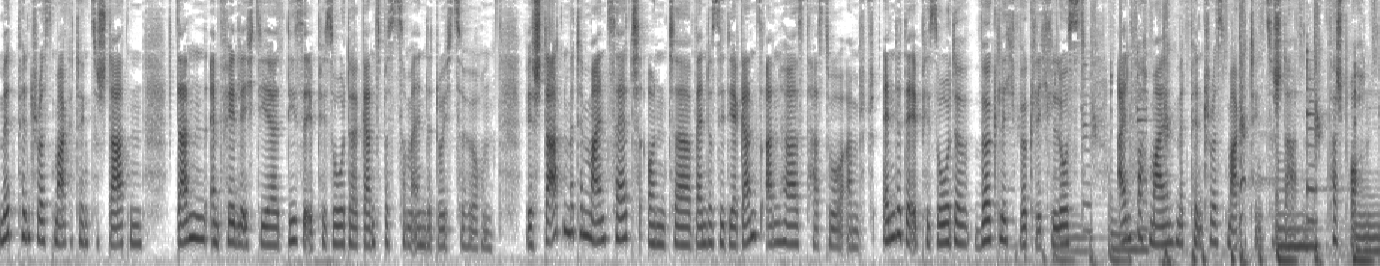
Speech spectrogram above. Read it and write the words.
mit Pinterest Marketing zu starten, dann empfehle ich dir, diese Episode ganz bis zum Ende durchzuhören. Wir starten mit dem Mindset und äh, wenn du sie dir ganz anhörst, hast du am Ende der Episode wirklich, wirklich Lust, einfach mal mit Pinterest Marketing zu starten. Versprochen.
